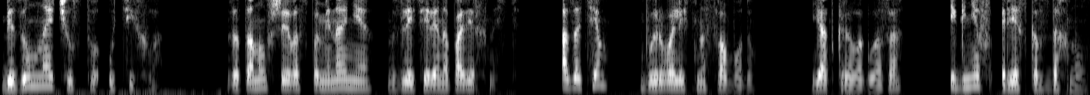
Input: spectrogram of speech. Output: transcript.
Безумное чувство утихло. Затонувшие воспоминания взлетели на поверхность, а затем вырвались на свободу. Я открыла глаза, и гнев резко вздохнул.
